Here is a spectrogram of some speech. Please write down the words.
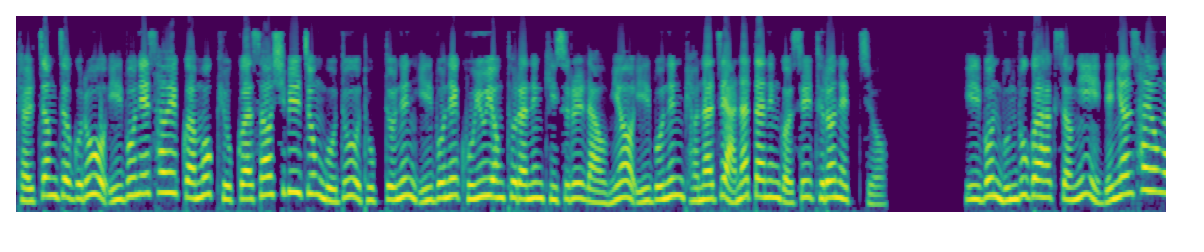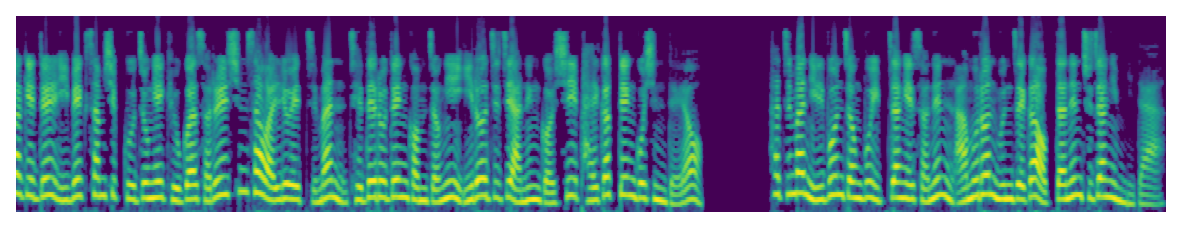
결정적으로 일본의 사회과목 교과서 11종 모두 독도는 일본의 고유 영토라는 기술을 나오며 일본은 변하지 않았다는 것을 드러냈죠. 일본 문부과학성이 내년 사용하게 될 239종의 교과서를 심사 완료했지만 제대로 된 검정이 이뤄지지 않은 것이 발각된 곳인데요. 하지만 일본 정부 입장에서는 아무런 문제가 없다는 주장입니다.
